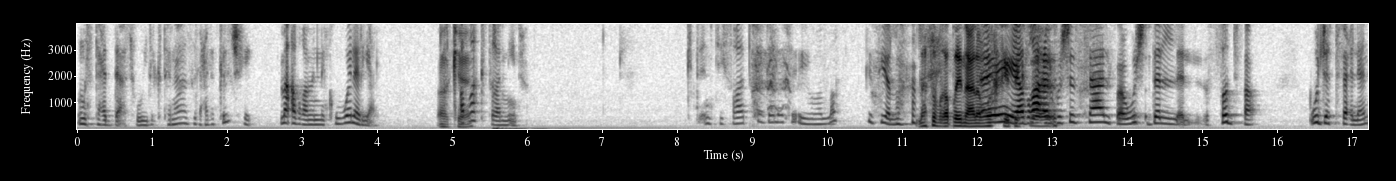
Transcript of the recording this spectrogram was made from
ومستعدة أسوي لك تنازل على كل شيء. ما أبغى منك ولا ريال. okay. أبغاك تغنينها قلت انت صادقة؟ قالت إي والله. قلت يلا لا تضغطين على مخي اي أبغى. أعرف وش السالفة وش ذا ال- ال- الصدفة وجت فعلا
